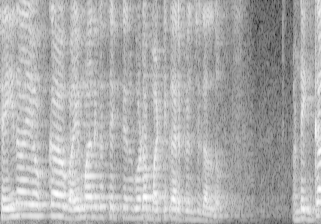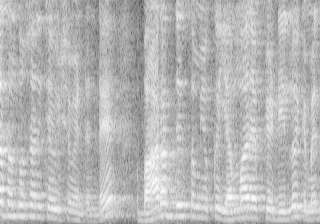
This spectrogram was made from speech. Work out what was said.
చైనా యొక్క వైమానిక శక్తిని కూడా మట్టి కరిపించగలదు అంటే ఇంకా సంతోషాన్ని ఇచ్చే విషయం ఏంటంటే భారతదేశం యొక్క ఎంఆర్ఎఫ్ఏ డీల్లో ఇక మీద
